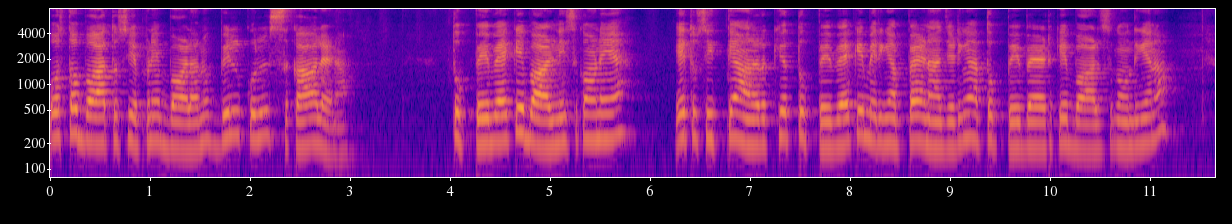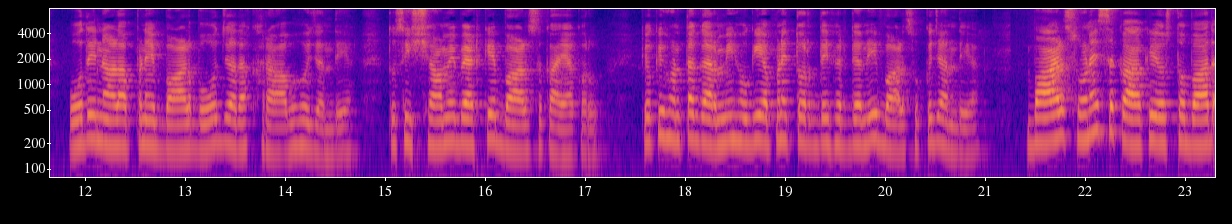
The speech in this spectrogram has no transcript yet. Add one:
ਉਸ ਤੋਂ ਬਾਅਦ ਤੁਸੀਂ ਆਪਣੇ ਵਾਲਾਂ ਨੂੰ ਬਿਲਕੁਲ ਸੁਕਾ ਲੈਣਾ। ਧੁੱਪੇ ਬਹਿ ਕੇ ਵਾਲ ਨਹੀਂ ਸੁਕਾਉਣੇ ਆ। ਇਹ ਤੁਸੀਂ ਧਿਆਨ ਰੱਖਿਓ, ਧੁੱਪੇ ਬਹਿ ਕੇ ਮੇਰੀਆਂ ਭੈਣਾਂ ਜਿਹੜੀਆਂ ਧੁੱਪੇ ਬੈਠ ਕੇ ਵਾਲ ਸੁਕਾਉਂਦੀਆਂ ਨਾ ਉਹਦੇ ਨਾਲ ਆਪਣੇ ਵਾਲ ਬਹੁਤ ਜ਼ਿਆਦਾ ਖਰਾਬ ਹੋ ਜਾਂਦੇ ਆ। ਤੁਸੀਂ ਛਾਵੇਂ ਬੈਠ ਕੇ ਵਾਲ ਸੁਕਾਇਆ ਕਰੋ, ਕਿਉਂਕਿ ਹੁਣ ਤਾਂ ਗਰਮੀ ਹੋ ਗਈ, ਆਪਣੇ ਤੁਰਦੇ ਫਿਰਦਿਆਂ ਦੇ ਵਾਲ ਸੁੱਕ ਜਾਂਦੇ ਆ। ਵਾਲ ਸੋਹਣੇ ਸੁਕਾ ਕੇ ਉਸ ਤੋਂ ਬਾਅਦ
